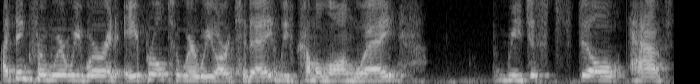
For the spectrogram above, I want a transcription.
I think from where we were in April to where we are today, we've come a long way we just still have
